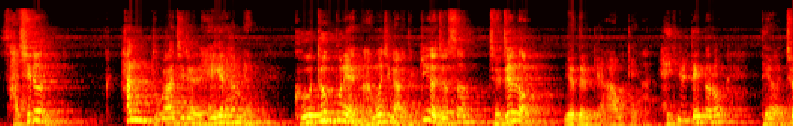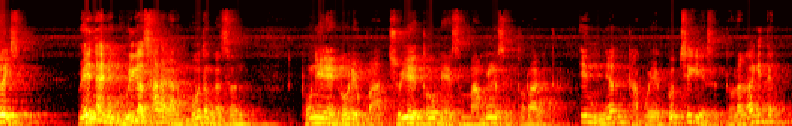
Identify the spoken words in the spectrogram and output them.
사실은 한 두 가지를 해결하면 그 덕분에 나머지가 끼어져서 저절로 여덟 개, 아홉 개가 해결되도록 되어져 있습니다. 왜냐하면 우리가 살아가는 모든 것은 본인의 노력과 주의 도움에서 맞물려서 돌아가도록 인연 가보의 법칙에 의해서 돌아가기 때문에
